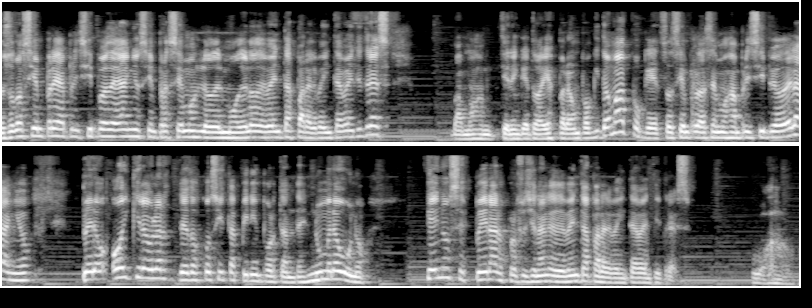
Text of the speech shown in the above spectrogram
nosotros siempre al principio de año siempre hacemos lo del modelo de ventas para el 2023. Vamos, tienen que todavía esperar un poquito más porque eso siempre lo hacemos al principio del año. Pero hoy quiero hablar de dos cositas bien importantes. Número uno, ¿qué nos espera a los profesionales de venta para el 2023? Wow.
